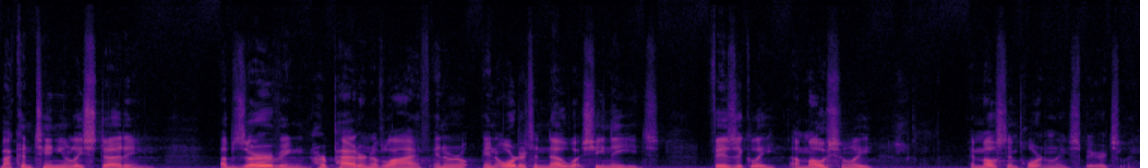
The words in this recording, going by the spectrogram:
by continually studying observing her pattern of life in, in order to know what she needs physically, emotionally, and most importantly, spiritually.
